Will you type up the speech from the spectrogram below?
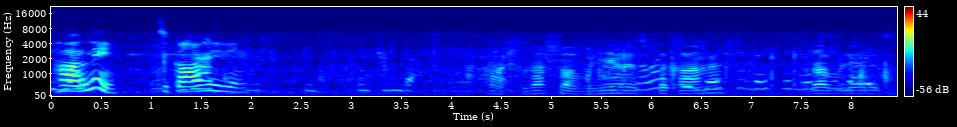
Гарний? Цікавий він. Так, туди що, вольєри з птахами, туди вольєри з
